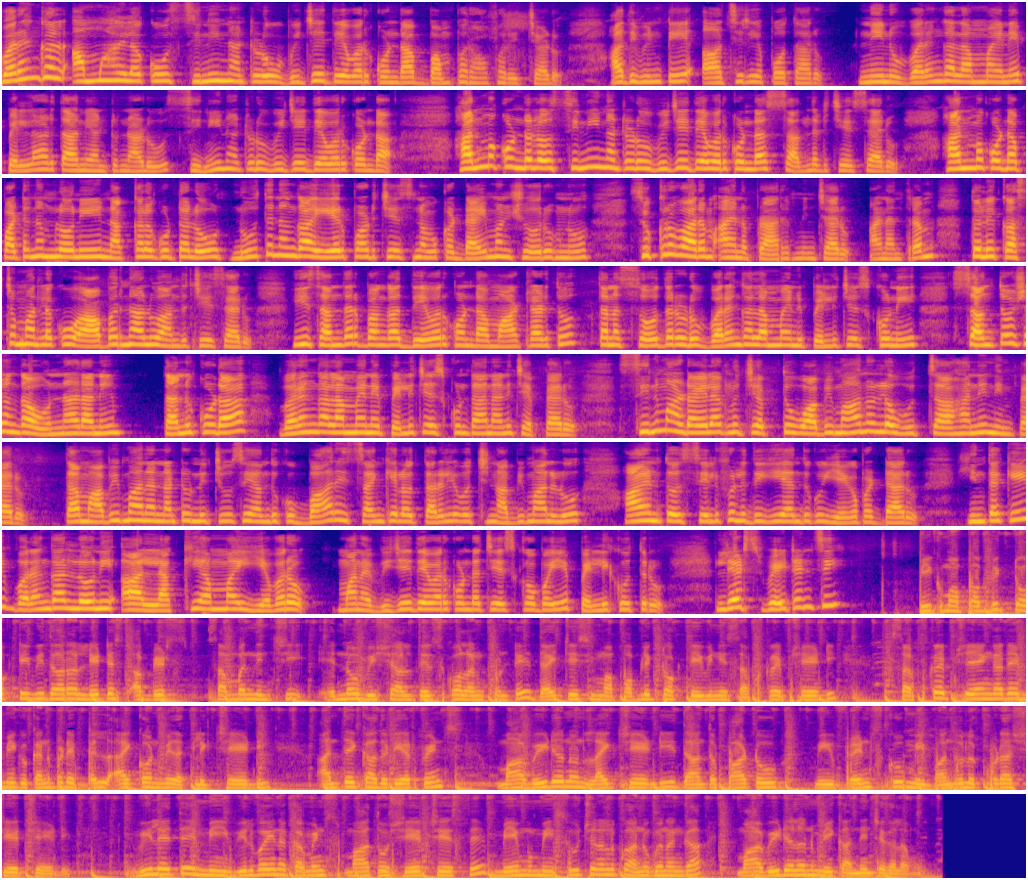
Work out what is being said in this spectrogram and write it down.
వరంగల్ అమ్మాయిలకు సినీ నటుడు Vijay Devarakonda bumper offer ఇచ్చాడు. అది వింటే ఆశ్చర్యపోతారు. నేను వరంగల్ అమ్మాయినే పెళ్ళాడతా అని అంటున్నాడు సినీ నటుడు విజయ్ దేవరకొండ. హన్మకొండలో సినీ నటుడు విజయ్ దేవరకొండ సందడి చేశారు. హన్మకొండ పట్టణంలోని నక్కలగుట్టలో నూతనంగా ఏర్పాటు చేసిన ఒక డైమండ్ షోరూంను శుక్రవారం ఆయన ప్రారంభించారు. అనంతరం తొలి కస్టమర్లకు ఆభరణాలు అందజేశారు. ఈ సందర్భంగా దేవరకొండ మాట్లాడుతూ తన సోదరుడు వరంగల్ అమ్మాయిని పెళ్ళి చేసుకొని సంతోషంగా ఉన్నాడని తను కూడా వరంగల్ అమ్మాయినే పెళ్ళి చేసుకుంటానని చెప్పారు. సినిమా డైలాగులు చెప్తూ అభిమానుల్లో ఉత్సాహాన్ని నింపారు. తమ అభిమాన నటుడిని చూసేందుకు భారీ సంఖ్యలో తరలివచ్చిన అభిమానులు ఆయనతో సెల్ఫీలు దిగేందుకు ఎగబడ్డారు. ఇంతకీ వరంగల్లోని ఆ లక్కీ అమ్మాయి ఎవరో? మన విజయ్ దేవరకొండ చేసుకోబోయే పెళ్ళి కూతురు. Let's wait and see. మీకు మా పబ్లిక్ టాక్ టీవీ ద్వారా లేటెస్ట్ అప్డేట్స్ సంబంధించి ఎన్నో విషయాలు తెలుసుకోవాలనుకుంటే దయచేసి మా పబ్లిక్ టాక్ టీవీని సబ్స్క్రైబ్ చేయండి. సబ్స్క్రైబ్ చేయగానే మీకు కనపడే బెల్ ఐకాన్ మీద క్లిక్ చేయండి. అంతేకాదు డియర్ ఫ్రెండ్స్ మా వీడియోను లైక్ చేయండి. దాంతోపాటు మీ ఫ్రెండ్స్కు మీ బంధువులకు కూడా షేర్ చేయండి. వీలైతే మీ విలువైన కమెంట్స్ మాతో షేర్ చేస్తే మేము మీ సూచనలకు అనుగుణంగా మా వీడియోలను మీకు అందించగలము.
